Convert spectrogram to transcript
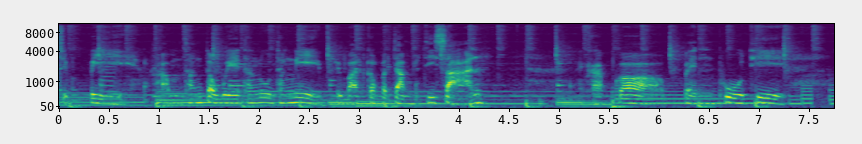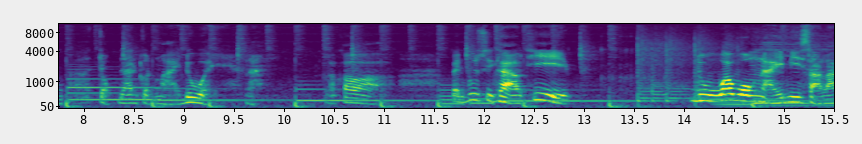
20 ปีทำทั้งตะเวนทั้งนู่นทั้งนี่ปัจจุบันก็ประจำอยู่ที่ศาลนะครับก็เป็นผู้ที่จบด้านกฎหมายด้วยนะแล้วก็เป็นผู้สื่อข่าวที่ ดูว่าวงไหนมีสาระ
